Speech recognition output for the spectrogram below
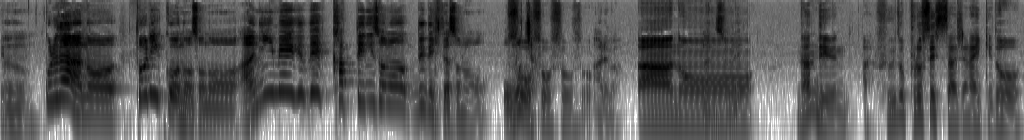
うん、これだあのトリコのそのアニメで勝手にその出てきたそのおもちゃそうそうそうそう。あれは。あのーなんですよね。なんで言うんあフードプロセッサーじゃないけど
